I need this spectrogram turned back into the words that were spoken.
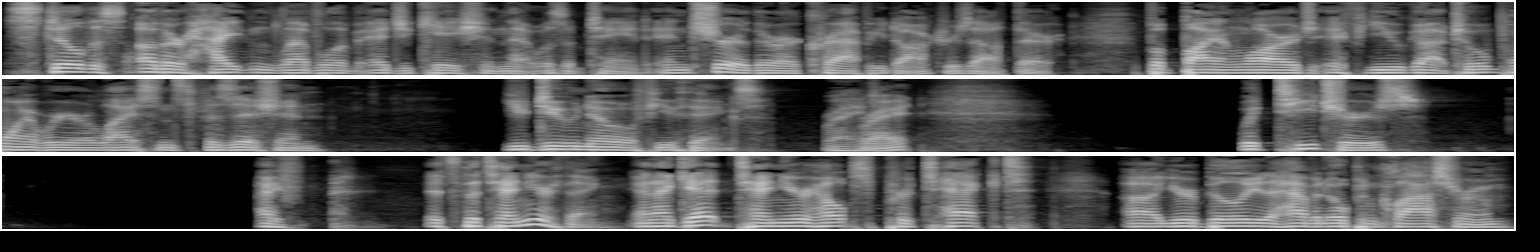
still this other heightened level of education that was obtained. And sure, there are crappy doctors out there. But by and large, if you got to a point where you're a licensed physician, you do know a few things, Right. right? With teachers, I it's the tenure thing. And I get tenure helps protect uh, your ability to have an open classroom,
